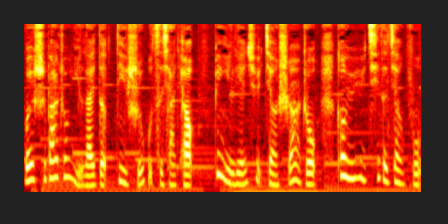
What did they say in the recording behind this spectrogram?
为十八周以来的第十五次下调，并已连续降十二周，高于预期的降幅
